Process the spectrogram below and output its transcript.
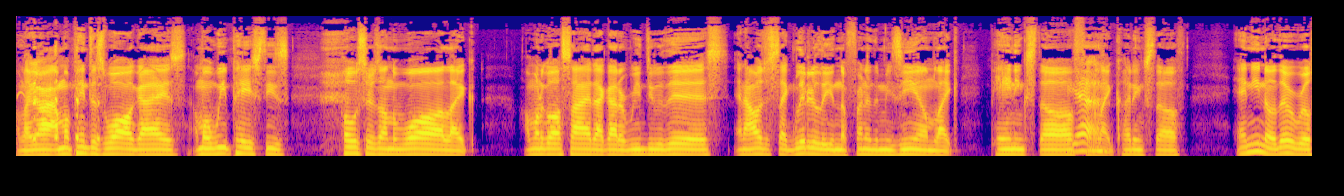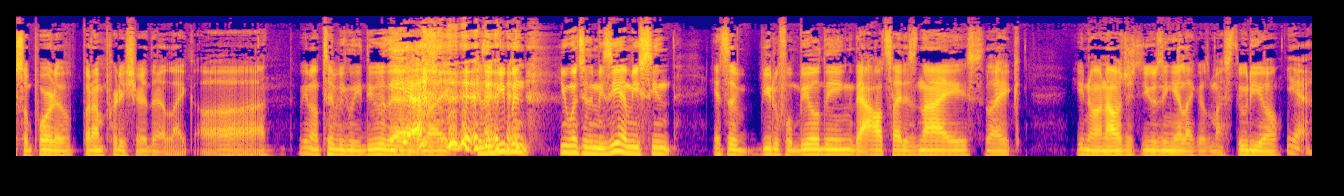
I'm like, all right, I'm gonna paint this wall, guys. I'm gonna wheat paste these posters on the wall. Like, I'm gonna go outside. I gotta redo this, and I was just like literally in the front of the museum, like painting stuff Yeah. and like cutting stuff. And you know they're real supportive, but I'm pretty sure they're like, uh, we don't typically do that. Yeah. Like, because if you've been, you went to the museum, you've seen it's a beautiful building. The outside is nice, like, you know. And I was just using it like it was my studio. Yeah.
